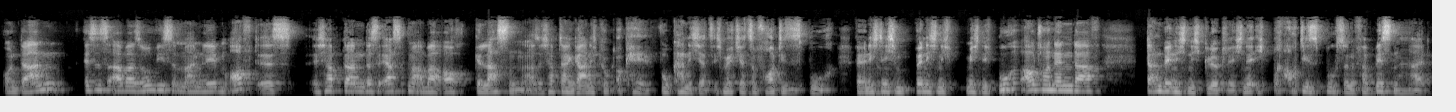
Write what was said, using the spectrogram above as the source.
Und dann ist es aber so, wie es in meinem Leben oft ist. Ich habe dann das erste Mal aber auch gelassen. Also ich habe dann gar nicht geguckt, okay, wo kann ich jetzt? Ich möchte jetzt sofort dieses Buch. Wenn ich nicht, wenn ich nicht, mich nicht Buchautor nennen darf, dann bin ich nicht glücklich. Ne? Ich brauche dieses Buch, so eine Verbissenheit.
